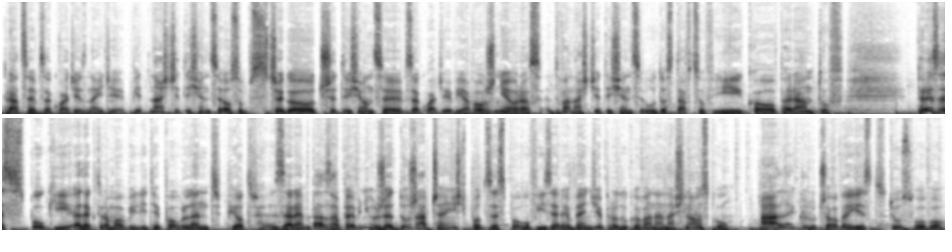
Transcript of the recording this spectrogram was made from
Pracę w zakładzie znajdzie 15 tysięcy osób, z czego 3 tysiące w zakładzie w Jaworznie oraz 12 tysięcy u dostawców i kooperacji Prezes spółki Electromobility Poland Piotr Zaręba zapewnił, że duża część podzespołów Izery będzie produkowana na Śląsku, ale kluczowe jest tu słowo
